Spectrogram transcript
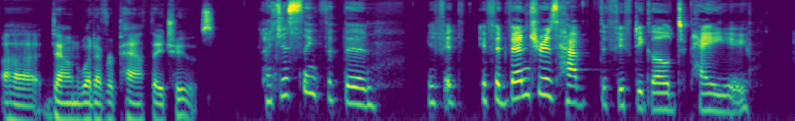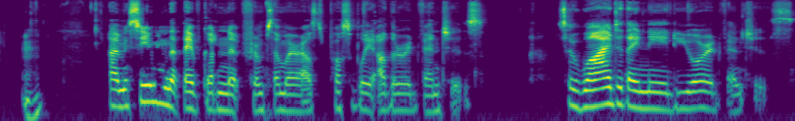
uh, down whatever path they choose. I just think that the if it, if adventurers have the fifty gold to pay you, Mhm. I'm assuming that they've gotten it from somewhere else, possibly other adventures. So why do they need your adventures?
